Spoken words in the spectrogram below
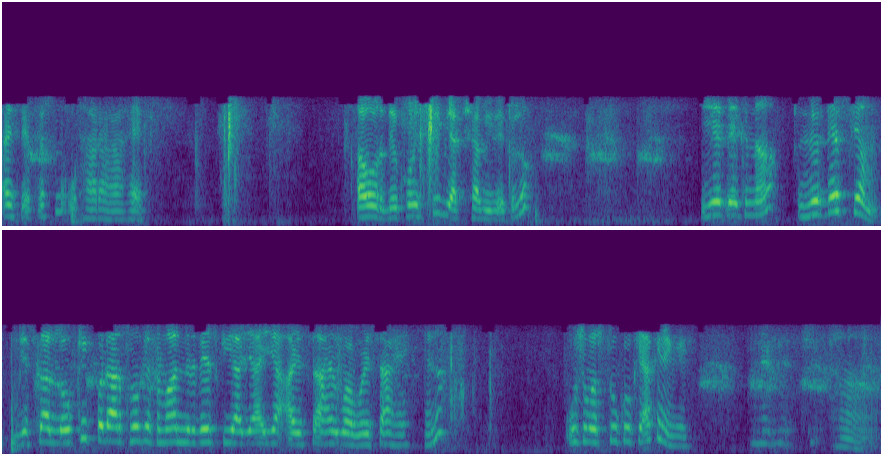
ऐसे प्रश्न उठा रहा है। और देखो, इसकी व्याख्या भी देख लो। ये देखना निर्देश्यम जिसका लौकिक पदार्थों के समान निर्देश किया जाए या ऐसा है वह वैसा है है ना? उस वस्तु को क्या कहेंगे? हाँ।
